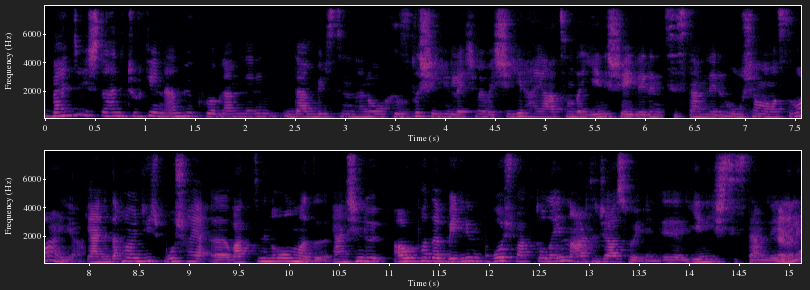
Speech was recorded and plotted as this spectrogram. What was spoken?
Bence işte hani Türkiye'nin en büyük problemlerinden birisinin hani o hızlı şehirleşme ve şehir hayatında yeni şeylerin, sistemlerin oluşamaması var ya. Yani daha önce hiç boş haya- e, vaktinin olmadığı. Yani şimdi Avrupa'da belli boş vakti olayının artacağı söyleniyor. E, yeni iş sistemleriyle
